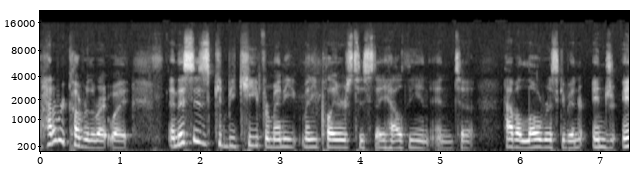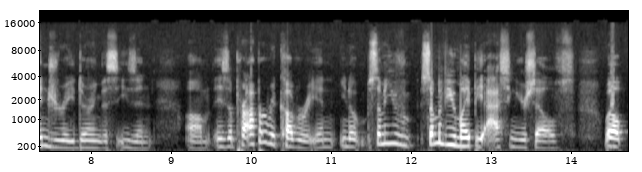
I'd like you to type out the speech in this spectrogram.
how to recover the right way, and this is could be key for many many players to stay healthy and, and to have a low risk of in, inj- injury during the season. Um, is a proper recovery, and you know some of you some of you might be asking yourselves, well,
